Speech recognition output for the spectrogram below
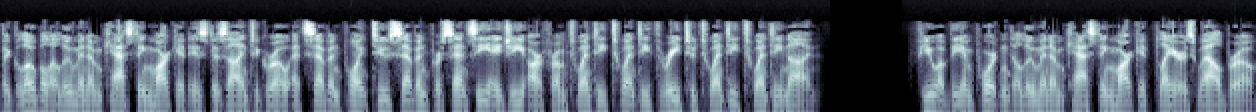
The global aluminum casting market is designed to grow at 7.27% CAGR from 2023 to 2029. Few of the important aluminum casting market players Walbro,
